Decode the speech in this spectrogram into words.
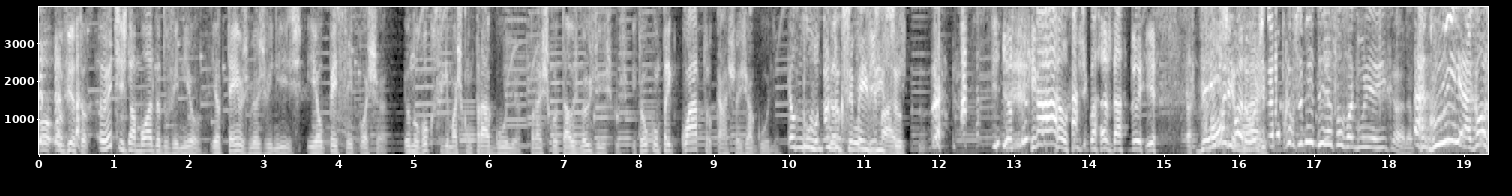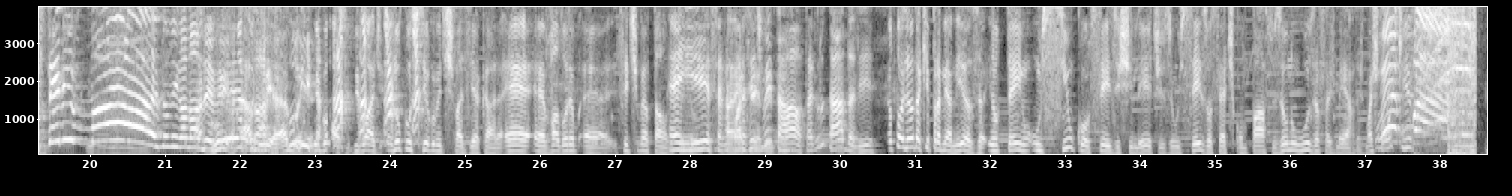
Ô, ô Vitor, antes da moda do vinil, eu tenho os meus vinis e eu pensei, poxa, eu não vou conseguir mais comprar agulha pra escutar os meus discos. Então eu comprei quatro caixas de agulha. Eu nunca Quando que você fez mais. isso? E eu tenho até hoje guardado isso. Vende, mano. Hoje é época pra você vender essas agulhas aí, cara. Agulha, gostei demais do Bigode Azevedo. agulha, agulha. Bigode, bigode, eu não consigo me desfazer, cara. É, é valor é, sentimental. É entendeu? isso, é memória Ah, sentimental, tá grudado ali. Eu tô olhando aqui pra minha mesa, eu tenho uns cinco ou seis estiletes e uns seis ou sete compassos, eu não uso essas merdas, mas estão aqui.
